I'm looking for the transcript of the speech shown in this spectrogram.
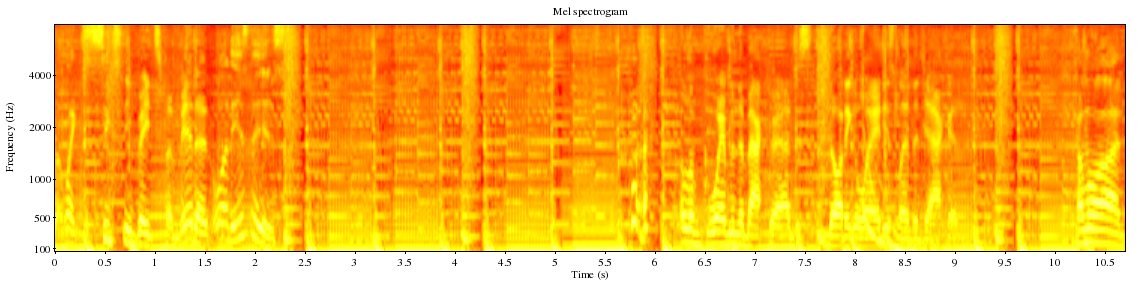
Got like 60 beats per minute. What is this? I love Gwem in the background just nodding away in his leather jacket. Come on.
